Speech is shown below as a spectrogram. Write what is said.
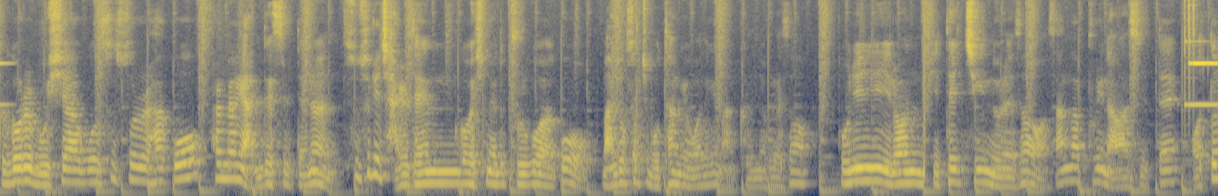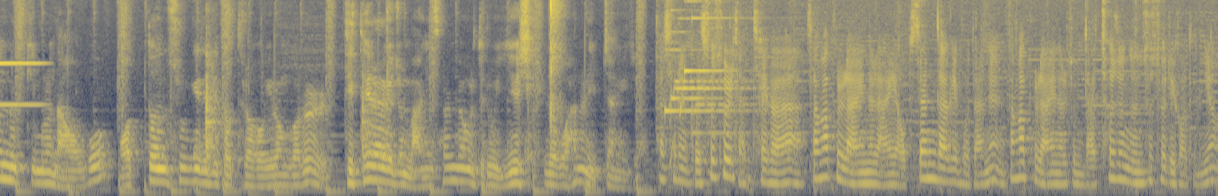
그거를 무시하고 수술을 하고 설명이 안 됐을 때는 수술이 잘 된 것임에도 불구하고 만족스럽지 못한 경우가 되게 많거든요. 그래서 본인이 이런 비대칭인 눈에서 쌍꺼풀이 나왔을 때 어떤 느낌으로 나오고 어떤 술기들이 더 들어가고 이런 거를 디테일하게 좀 많이 설명을 드리고 이해시키려고 하는 입장이죠. 사실은 그 수술 자체가 쌍꺼풀 라인을 아예 없앤다기보다는 쌍꺼풀 라인을 좀 낮춰주는 수술이거든요.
